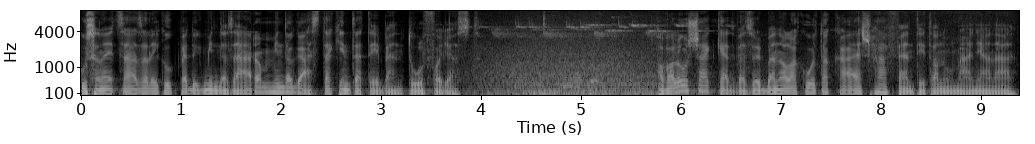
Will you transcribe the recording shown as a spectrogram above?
21%-uk pedig mind az áram, mind a gáz tekintetében túlfogyaszt. A valóság kedvezőbben alakult a KSH fenti tanulmányánál.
